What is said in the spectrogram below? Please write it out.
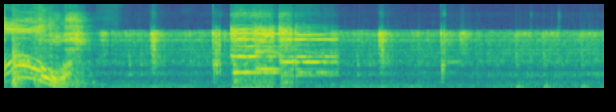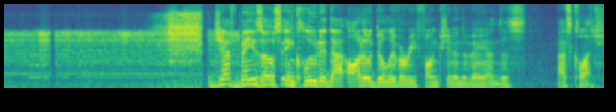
Oh! Jeff Bezos included that auto delivery function in the vans. That's, that's clutch.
